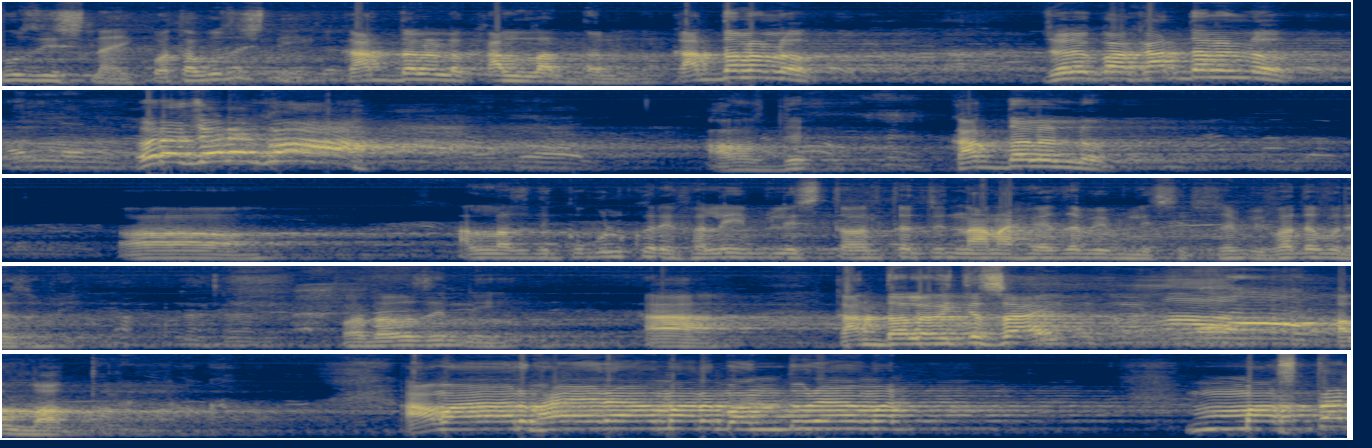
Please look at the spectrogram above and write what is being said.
বুঝিস নাই, কথা বুঝিস নি? কার দলের লোক? আল্লাহর দলের লোক। কার দলের লোক? জোরে কয়, কার দলের লোক? ওরে জোরে ক আওয়াজ দে। কার দলের লোক? ও। আল্লাহ যদি কবুল করে ফেলে ইবলিস, তাহলে তো তুই নানা হয়ে যাবে ইবলিস সে বিপদে পড়ে যাবে। কথা বুঝিনি হ্যাঁ কার দলে হইতে চাই আল্লাহ দলের লোক। আমার ভাইরা আমার বন্ধুরা, আমার মাস্টার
